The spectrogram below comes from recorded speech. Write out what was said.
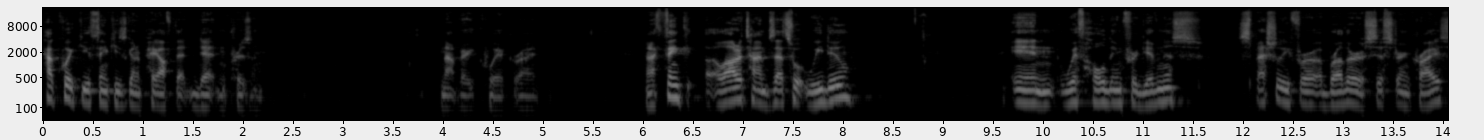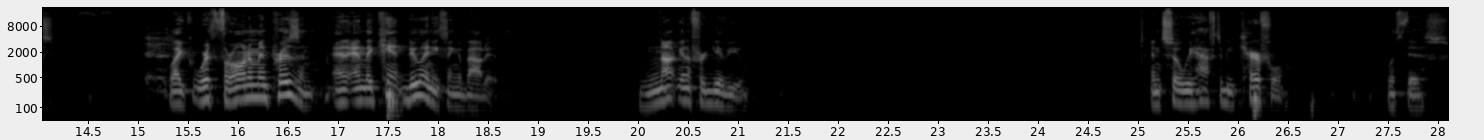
How quick do you think he's going to pay off that debt in prison? Not very quick, right? And I think a lot of times that's what we do in withholding forgiveness, especially for a brother or sister in Christ. Like we're throwing them in prison and, and they can't do anything about it. Not going to forgive you. And so we have to be careful with this.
